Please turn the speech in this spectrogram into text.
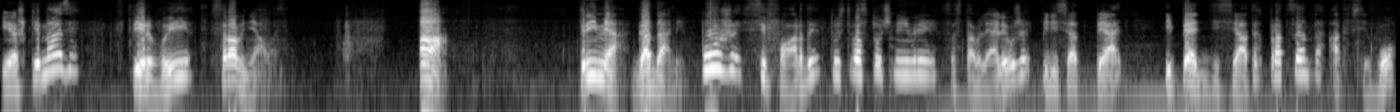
и Ашкенази впервые сравнялась. А тремя годами позже сефарды, то есть восточные евреи, составляли уже 55 и 0,5% от всего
